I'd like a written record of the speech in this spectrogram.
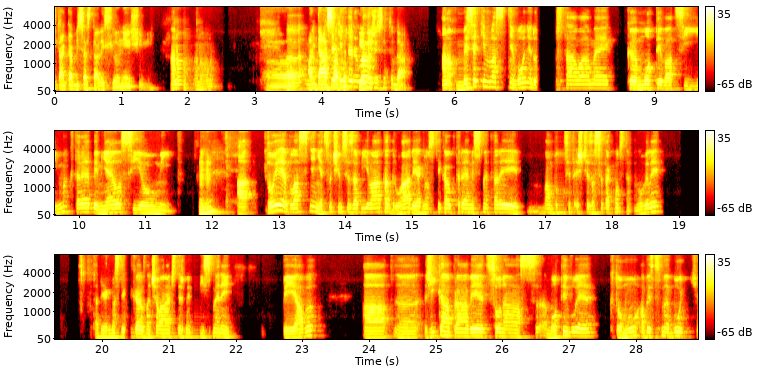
ich tak, aby sa stali silnějšími. Ano, ano, ano. Uh, a dá se to, teda, víme, že se to dá. Ano, my se tím vlastně volně dostáváme k motivacím, které by měl CEO mít. Mm-hmm. A to je vlastně něco, čím se zabývá ta druhá diagnostika, o které my jsme tady, mám pocit, ještě zase tak moc nemluvili. Ta diagnostika je označována čtyřmi písmeny PIAV, a e, říká právě, co nás motivuje k tomu, aby jsme buď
